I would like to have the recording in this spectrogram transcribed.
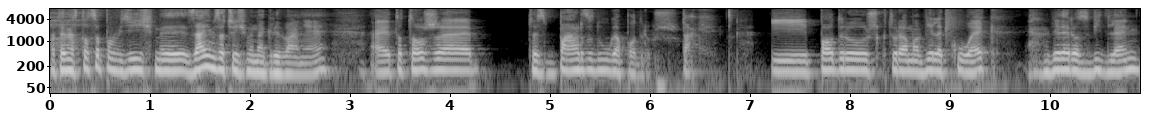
Natomiast to, co powiedzieliśmy, zanim zaczęliśmy nagrywanie, e, to to, że to jest bardzo długa podróż. Tak. I podróż, która ma wiele kółek, wiele rozwidleń,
